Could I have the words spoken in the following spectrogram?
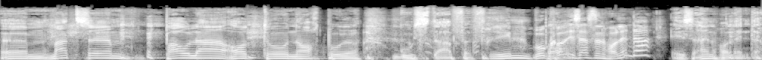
ähm, Matze, Paula, Otto, Nordpol, Gustav. Frimpong Wo kommt, ist das ein Holländer? ist ein Holländer.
